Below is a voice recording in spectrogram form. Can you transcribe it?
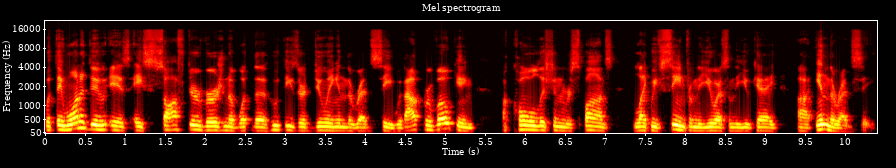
What they want to do is a softer version of what the Houthis are doing in the Red Sea without provoking a coalition response like we've seen from the US and the UK uh, in the Red Sea.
